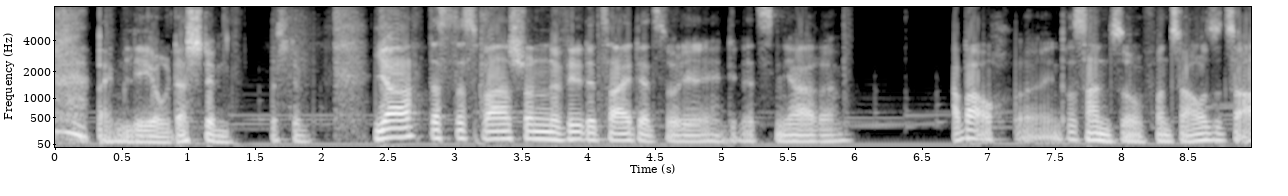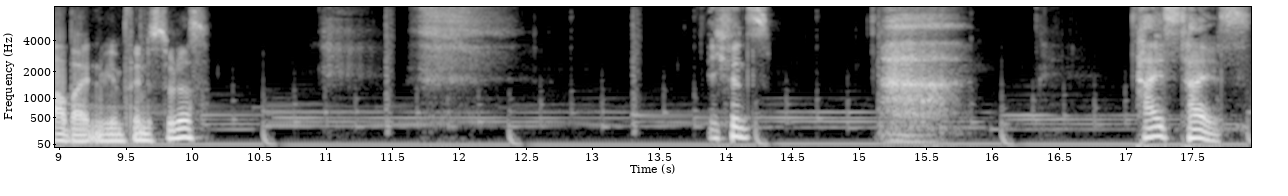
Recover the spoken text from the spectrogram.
Beim Leo, das stimmt. Das stimmt. Ja, das, das war schon eine wilde Zeit jetzt, so die, die letzten Jahre. Aber auch äh, interessant, so von zu Hause zu arbeiten. Wie empfindest du das? Ich finde es. Teils, teils.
